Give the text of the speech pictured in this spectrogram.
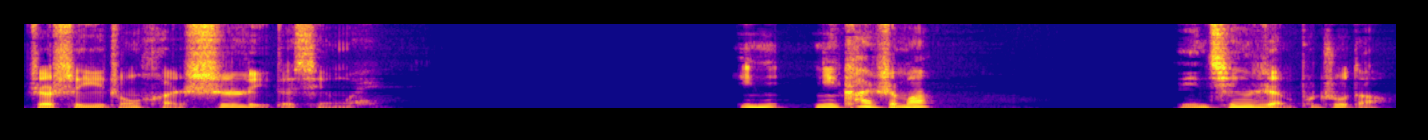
这是一种很失礼的行为。你你看什么？林青忍不住道。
